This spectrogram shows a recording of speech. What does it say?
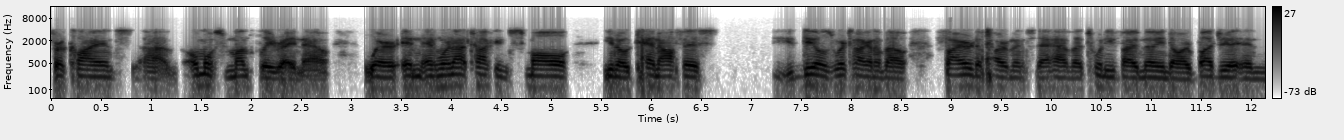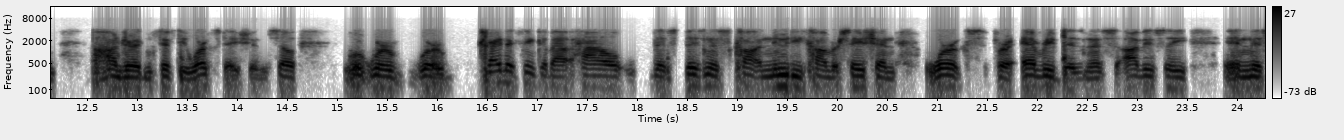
for clients uh, almost monthly right now, where, and, and we're not talking small, you know, 10 office deals. We're talking about fire departments that have a $25 million budget and 150 workstations. So we're, we're, we're trying to think about how this business continuity conversation works for every business. Obviously, in this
